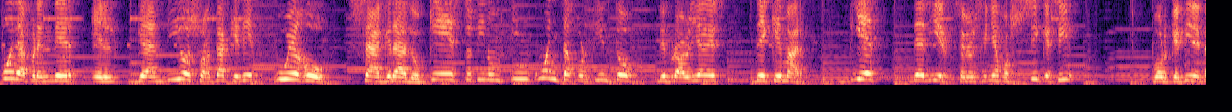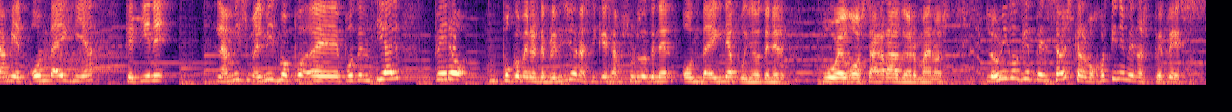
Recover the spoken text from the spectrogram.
puede aprender el grandioso ataque de fuego sagrado, que esto tiene un 50% de probabilidades de quemar. 10 de 10, se lo enseñamos sí que sí, porque tiene también onda ígnea, que tiene la misma, el mismo eh, potencial, pero un poco menos de precisión, así que es absurdo tener onda ígnea pudiendo tener fuego sagrado, hermanos. Lo único que he pensado es que a lo mejor tiene menos PPs,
